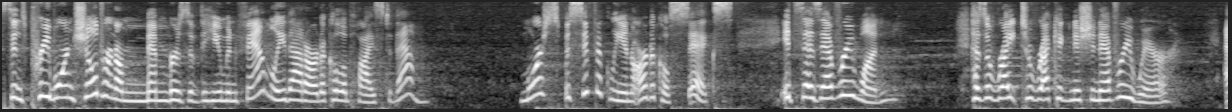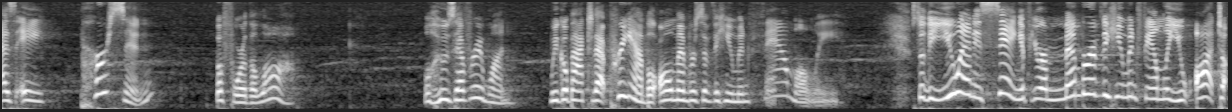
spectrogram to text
since preborn children are members of the human family, that article applies to them. More specifically, in Article 6, it says everyone has a right to recognition everywhere as a person before the law. Well, who's everyone? We go back to that preamble all members of the human family. So the UN is saying if you're a member of the human family, you ought to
